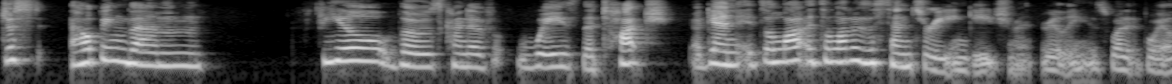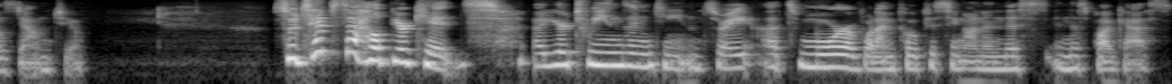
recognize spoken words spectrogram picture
just helping them feel those kind of ways the touch. Again it's a lot it's a lot of the sensory engagement really is what it boils down to. So tips to help your kids uh, your tweens and teens right? That's more of what i'm focusing on in this in this podcast.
